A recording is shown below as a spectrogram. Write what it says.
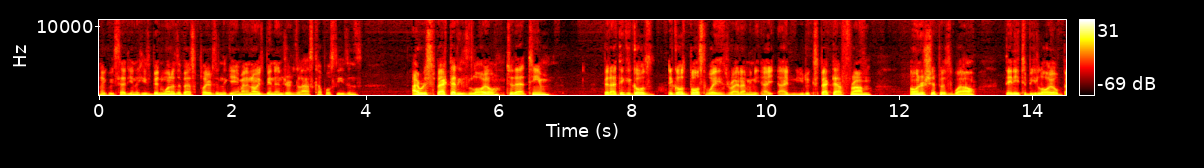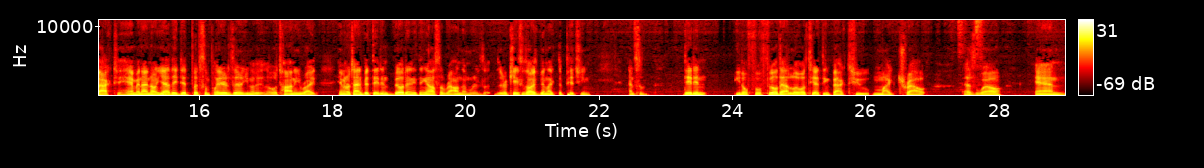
like we said, you know, he's been one of the best players in the game, and I know he's been injured the last couple seasons. I respect that he's loyal to that team, but I think it goes it goes both ways, right? I mean, I, I you'd expect that from ownership as well they need to be loyal back to him. And I know, yeah, they did put some players there, you know, Ohtani, right? Him and Ohtani, but they didn't build anything else around them. Their case has always been like the pitching. And so they didn't, you know, fulfill that loyalty, I think, back to Mike Trout as well. And,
